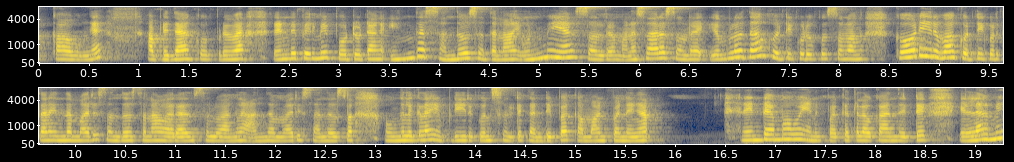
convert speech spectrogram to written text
அக்காவுங்க அப்படி தான் கூப்பிடுவேன். ரெண்டு பேருமே போட்டு விட்டாங்க. இந்த சந்தோஷத்தெல்லாம் உண்மையாக சொல்கிறேன் மனசார சொல்கிறேன் எவ்வளோ தான் கொட்டி கொடுக்க சொல்லுவாங்க. கோடி ரூபா கொட்டி கொடுத்தாலும் இந்த மாதிரி சந்தோஷம்லாம் வராதுன்னு சொல்லுவாங்களே அந்த மாதிரி சந்தோஷம். உங்களுக்கெல்லாம் எப்படி இருக்குன்னு சொல்லிட்டு கண்டிப்பாக கமெண்ட் பண்ணுங்கள் ரெண்டு அம்மாவும் எனக்கு பக்கத்தில் உட்காந்துட்டு எல்லாமே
